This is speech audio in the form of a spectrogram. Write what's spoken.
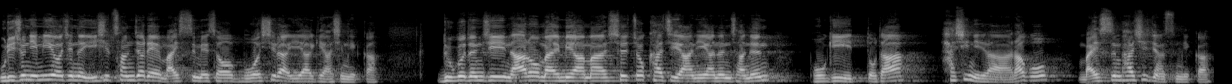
우리 주님 이어지는 23절의 말씀에서 무엇이라 이야기하십니까? 누구든지 나로 말미암아 실족하지 아니하는 자는 복이 있도다 하시니라라고 말씀하시지 않습니까?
